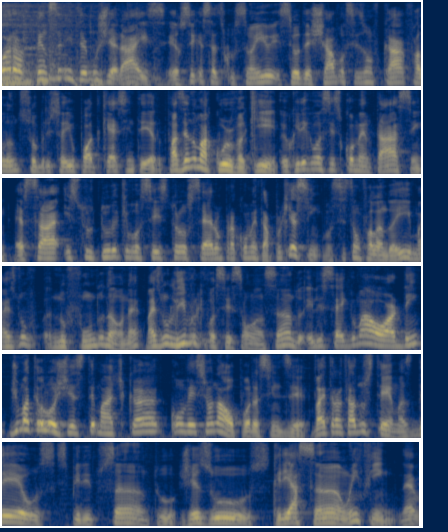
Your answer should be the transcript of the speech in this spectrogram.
Agora, pensando em termos gerais, eu sei que essa discussão aí, se eu deixar, vocês vão ficar falando sobre isso aí o podcast inteiro. Fazendo uma curva aqui, eu queria que vocês comentassem essa estrutura que vocês trouxeram para comentar. Porque assim, vocês estão falando aí, mas no, no fundo não, né? Mas o livro que vocês estão lançando, ele segue uma ordem de uma teologia sistemática convencional, por assim dizer. Vai tratar dos temas Deus, Espírito Santo, Jesus, criação, enfim, né?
